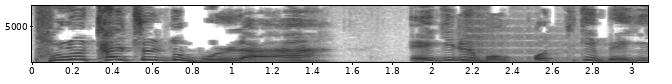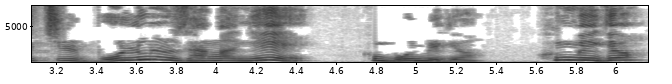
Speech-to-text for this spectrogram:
분유 탈 줄도 몰라. 애기를 뭐, 어떻게 먹일 줄 모르는 상황에 그럼 뭘 먹여? 흙 먹여?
